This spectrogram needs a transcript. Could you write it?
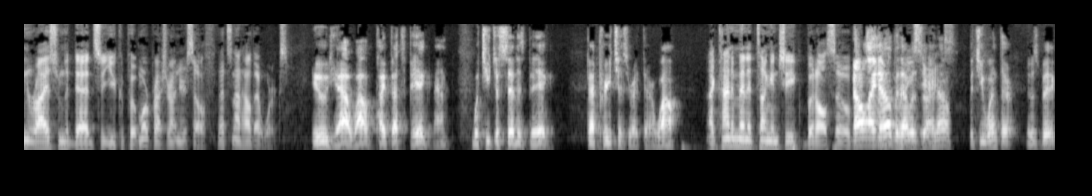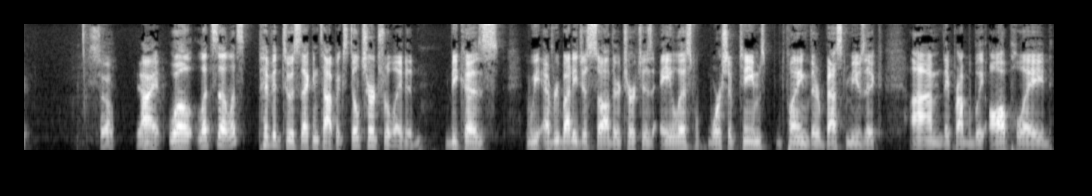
didn't rise from the dead, so you could put more pressure on yourself. That's not how that works. dude. Yeah, wow, pipe. That's big, man. What you just said is big. That preaches right there. Wow. I kind of meant it tongue in cheek, but also No, I know, I'm but that was I know. But you went there. It was big. So yeah. All right. Well, let's uh, let's pivot to a second topic, still church related, because we everybody just saw their church's A list worship teams playing their best music. Um, they probably all played.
